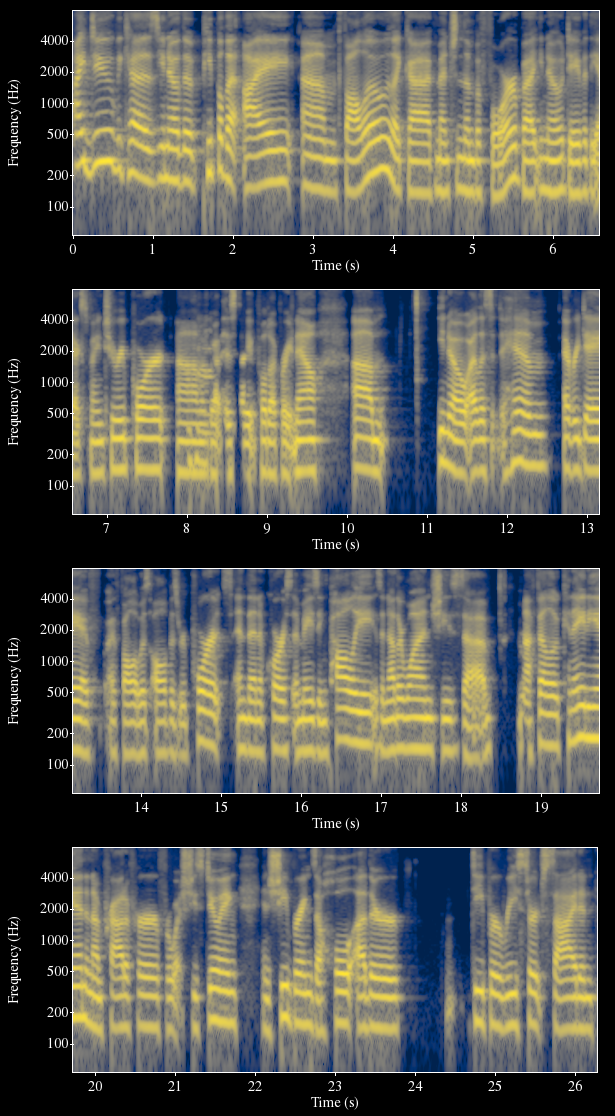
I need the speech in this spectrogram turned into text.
I do because you know the people that I um, follow, like uh, I've mentioned them before, but you know David the X twenty two report. Um, mm-hmm. I've got his site pulled up right now. Um, you know, I listen to him every day. I, I follow his all of his reports, and then of course, Amazing Polly is another one. She's uh, my fellow Canadian, and I'm proud of her for what she's doing. And she brings a whole other deeper research side and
